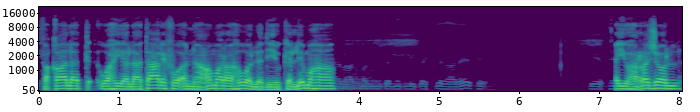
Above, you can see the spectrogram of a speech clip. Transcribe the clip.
فقالت وهي لا تعرف أن عمر هو الذي يكلمها. أيها الرجل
